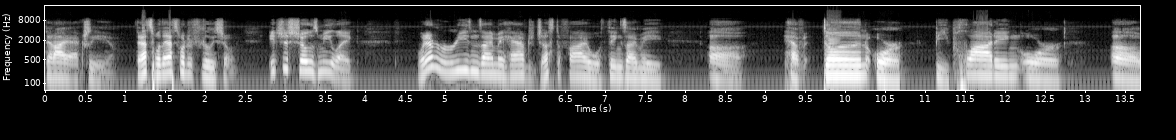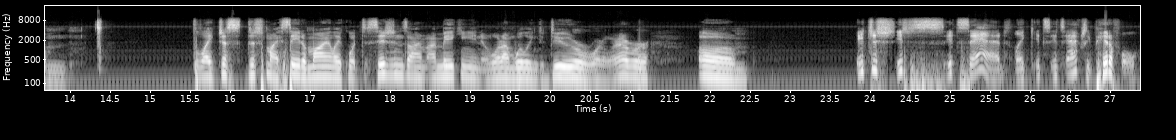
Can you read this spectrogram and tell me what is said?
that I actually am. That's what that's what it's really showing. It just shows me like whatever reasons I may have to justify things I may uh, have done or be plotting or um, like just just my state of mind, like what decisions I'm I'm making and what I'm willing to do or whatever. Um, it just it's it's sad. Like it's it's actually pitiful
